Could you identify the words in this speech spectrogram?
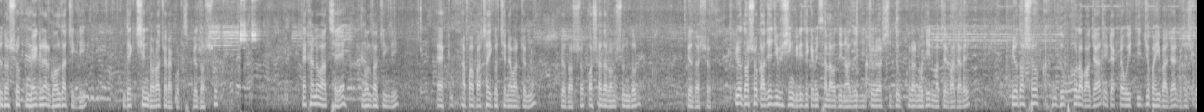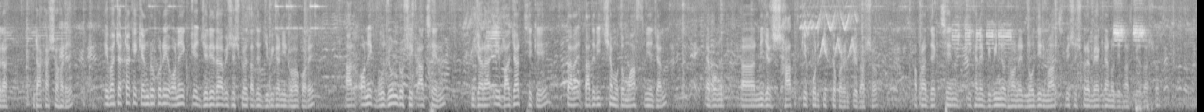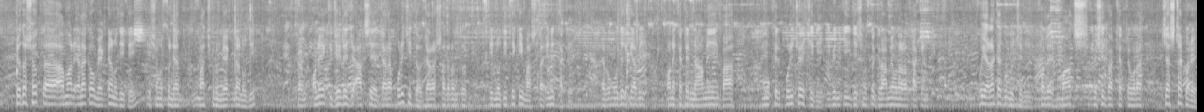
প্রিয় দর্শক, মেঘনার গলদা চিংড়ি। দেখছেন ডরাচড়া করছে, প্রিয় দর্শক। এখানেও আছে গলদা চিংড়ি, এক আপা বাছাই করছে নেওয়ার জন্য, প্রিয় দর্শক। অসাধারণ, সুন্দর, প্রিয় দর্শক। প্রিয় দর্শক, আজিজি ফিশিং বিড়ি থেকে আমি সালাউদ্দিন আজিজি চলে আসছি দুপখোলা নদীর মাছের বাজারে। প্রিয় দর্শক দুপখোলা বাজার, এটা একটা ঐতিহ্যবাহী বাজার, বিশেষ করে ঢাকা শহরে। এই বাজারটাকে কেন্দ্র করে অনেক জেলেরা, বিশেষ করে তাদের জীবিকা নির্বাহ করে। আর অনেক বোজন রসিক আছেন যারা এই বাজার থেকে তারা, তাদের ইচ্ছা মতো মাছ নিয়ে যান এবং নিজের স্বাদকে পরিতৃপ্ত করেন, প্রিয় দর্শক। আপনারা দেখছেন এখানে বিভিন্ন ধরনের নদীর মাছ, বিশেষ করে মেঘনা নদীর মাছ, প্রিয় দর্শক। প্রিয় দর্শক আমার এলাকাও মেঘনা নদীতেই। এই সমস্ত মাছগুলো মেঘনা নদী কারণ অনেক জেলে আছে যারা পরিচিত, যারা সাধারণত এই নদী থেকেই মাছটা এনে থাকে এবং ওদেরকে আমি অনেক ক্ষেত্রে নামে বা মুখের পরিচয় চিনি। ইভেন কি যে সমস্ত গ্রামে ওনারা থাকেন, ওই এলাকাগুলো চিনি। ফলে মাছ বেশিরভাগ ক্ষেত্রে ওরা চেষ্টা করে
